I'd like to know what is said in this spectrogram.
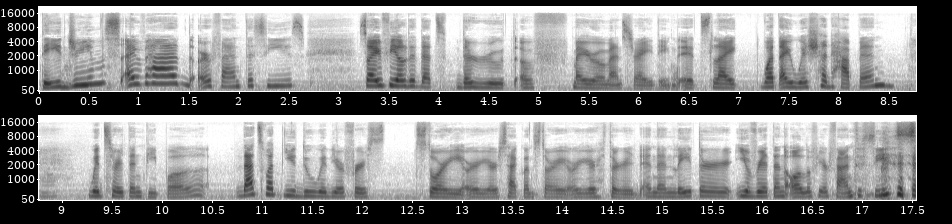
daydreams I've had or fantasies. So I feel that that's the root of my romance writing. It's like what I wish had happened oh. with certain people. That's what you do with your first story or your second story or your third and then later you've written all of your fantasies.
